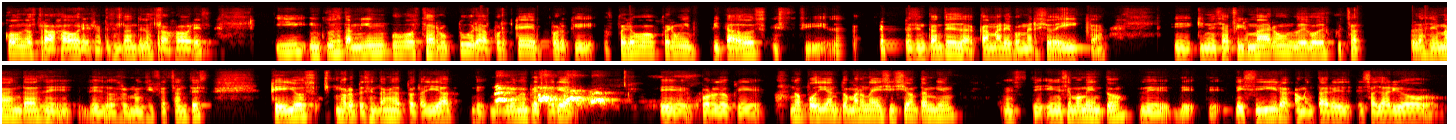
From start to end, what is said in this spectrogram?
con los trabajadores, representantes de los trabajadores, y incluso también hubo esta ruptura. ¿Por qué? Porque fueron, fueron invitados este, representantes de la Cámara de Comercio de ICA, eh, quienes afirmaron, luego de escuchar las demandas de, de los manifestantes, que ellos no representan la totalidad del gremio empresarial, eh, por lo que no podían tomar una decisión también este, en ese momento de, de, de decidir aumentar el, salario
